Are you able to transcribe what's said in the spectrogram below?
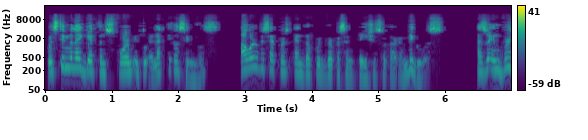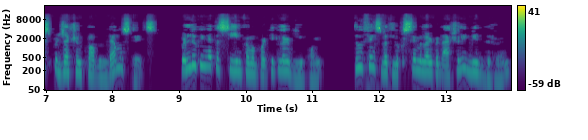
when stimuli get transformed into electrical signals, our receptors end up with representations that are ambiguous. As the inverse projection problem demonstrates, when looking at a scene from a particular viewpoint, two things that look similar could actually be different,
